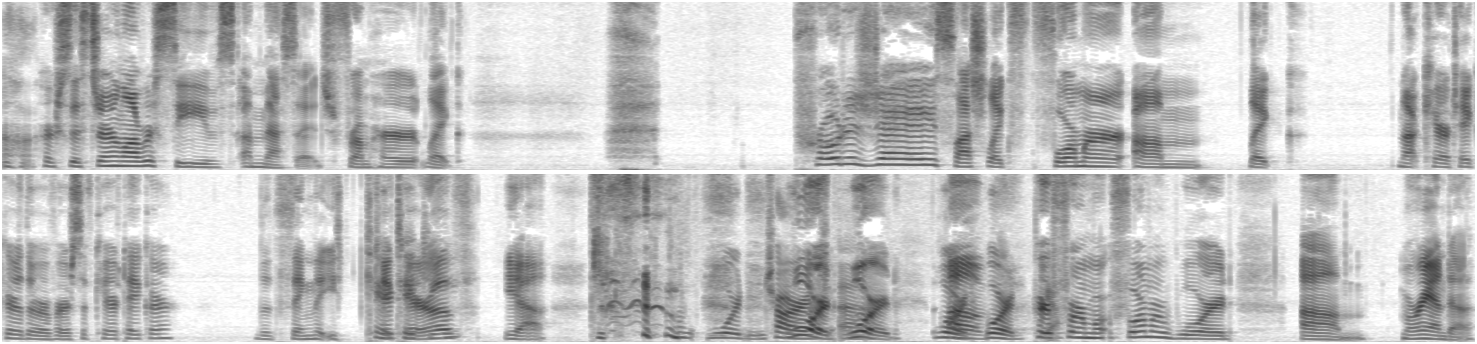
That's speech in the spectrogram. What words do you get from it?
Uh-huh. Her sister in law receives a message from her, like, protege slash, like, former, um, like, not caretaker, the reverse of caretaker, the thing that you take care of. Yeah. Warden charge. Ward, uh, Ward, Ward, Um, Ward, Her yeah. former former ward, um, Miranda,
